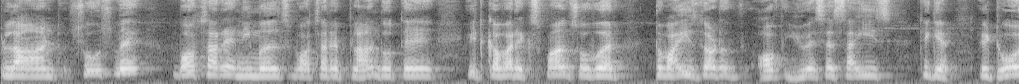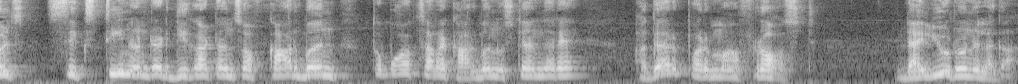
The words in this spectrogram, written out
plant so उसमें बहुत सारे एनिमल्स बहुत सारे प्लांट होते हैं। It cover expanse over twice that of U S size ठीक है? It holds sixteen hundred gigatons of carbon तो बहुत सारा कार्बन उसके अंदर है। अगर परमाफ्रॉस्ट डाइल्यूट होने लगा,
